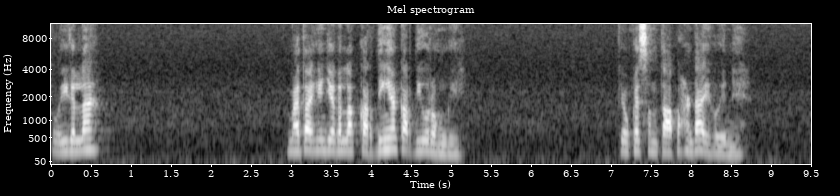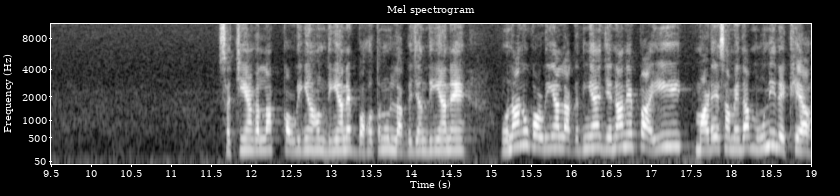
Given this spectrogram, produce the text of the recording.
ਸੋ ਇਹ ਗੱਲਾਂ ਮੈਂ ਤਾਂ ਇਹੋ ਜਿਹੀਆਂ ਗੱਲਾਂ ਕਰਦੀ ਆ ਕਰਦੀ ਹੋ ਰਹੂੰਗੀ। ਕਿਉਂਕਿ ਸੰਤਾਪ ਹੰਡਾਏ ਹੋਏ ਨੇ। ਸੱਚੀਆਂ ਗੱਲਾਂ ਕੌੜੀਆਂ ਹੁੰਦੀਆਂ ਨੇ, ਬਹੁਤ ਨੂੰ ਲੱਗ ਜਾਂਦੀਆਂ ਨੇ। ਉਹਨਾਂ ਨੂੰ ਕੌੜੀਆਂ ਲੱਗਦੀਆਂ, ਜਿਨ੍ਹਾਂ ਨੇ ਭਾਈ ਮਾੜੇ ਸਮੇਂ ਦਾ ਮੂੰਹ ਨਹੀਂ ਦੇਖਿਆ।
